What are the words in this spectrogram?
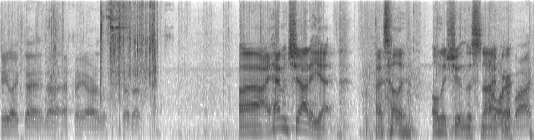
How you like that uh, FAR setup? Uh, I haven't shot it yet. I was only only shooting the I wanna sniper.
